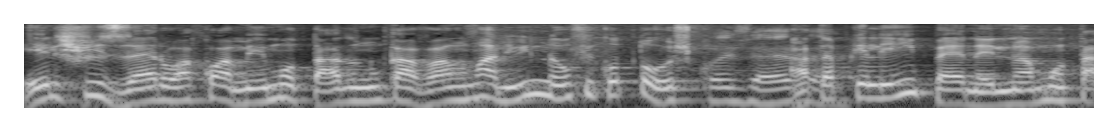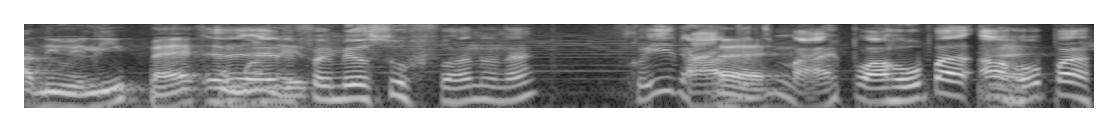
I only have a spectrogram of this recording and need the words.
Eles fizeram o Aquaman montado num cavalo marinho e não ficou tosco. Pois é, Até porque ele ia em pé, né? Ele não é montadinho, ele ia em pé, ficou Ele, maneiro. ele foi meio surfando, né? Ficou irado É. demais, pô. A roupa, a É. roupa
